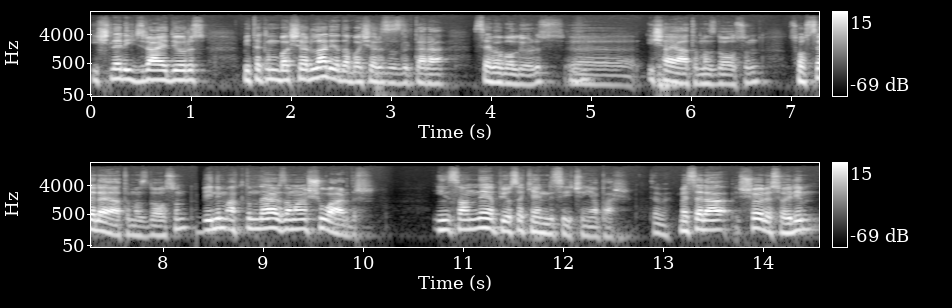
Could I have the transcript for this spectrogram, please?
işler icra ediyoruz. Bir takım başarılar ya da başarısızlıklara sebep oluyoruz. E, iş hayatımızda olsun, sosyal hayatımızda olsun. Benim aklımda her zaman şu vardır. İnsan ne yapıyorsa kendisi için yapar. Tabii. Mesela şöyle söyleyeyim.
